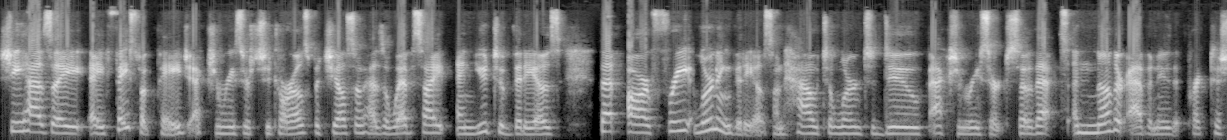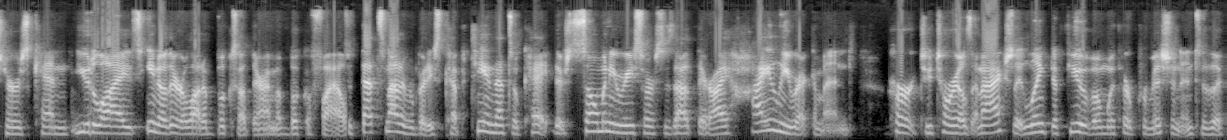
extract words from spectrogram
she has a, a Facebook page, Action Research Tutorials, but she also has a website and YouTube videos that are free learning videos on how to learn to do action research. So that's another avenue that practitioners can utilize. You know, there are a lot of books out there. I'm a bookophile, but that's not everybody's cup of tea, and that's okay. There's so many resources out there. I highly recommend her tutorials and I actually linked a few of them with her permission into the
